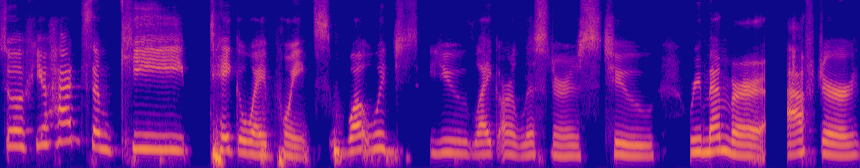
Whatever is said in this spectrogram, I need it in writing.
So, if you had some key takeaway points, what would you like our listeners to remember after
